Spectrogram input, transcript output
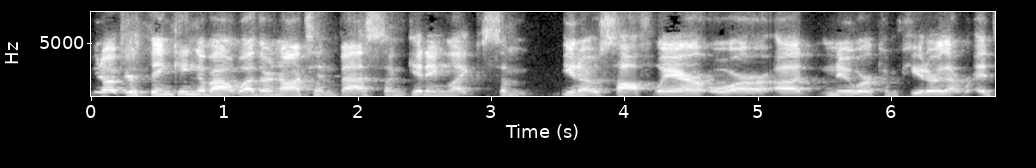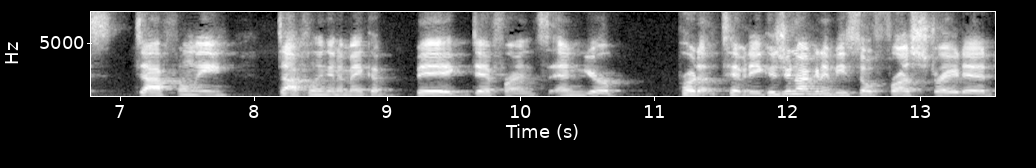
you know, if you're thinking about whether or not to invest on getting like some, you know, software or a newer computer that it's definitely, definitely going to make a big difference in your productivity because you're not going to be so frustrated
